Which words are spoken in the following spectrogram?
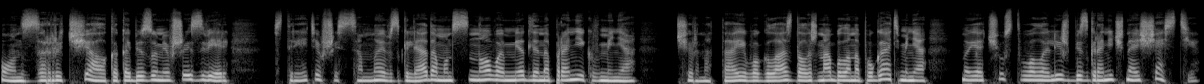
Он зарычал, как обезумевший зверь. Встретившись со мной взглядом, он снова медленно проник в меня. Чернота его глаз должна была напугать меня, но я чувствовала лишь безграничное счастье.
